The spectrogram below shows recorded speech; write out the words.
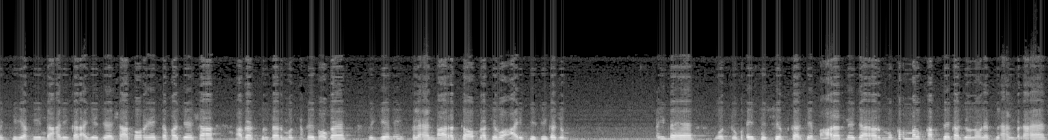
की यकीन दहानी कराई है। जय शाह को और एक दफ़ा जय शाह अगर सुंदर मुंतब हो गए। तो ये भी प्लान भारत का होगा कि वो आईसीसी का जो में है, वो दुबई से शिफ्ट करके भारत ले जाए और मुकम्मल कब्जे का जो उन्होंने प्लान बनाया है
